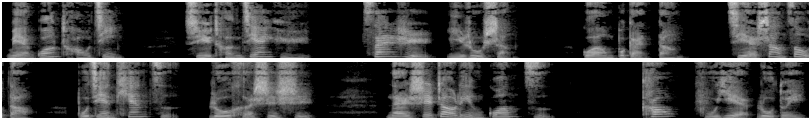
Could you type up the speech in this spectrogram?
免光朝觐，许承监于三日一入省，光不敢当，且上奏道：“不见天子，如何事事？”乃是诏令光子康福业入堆，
